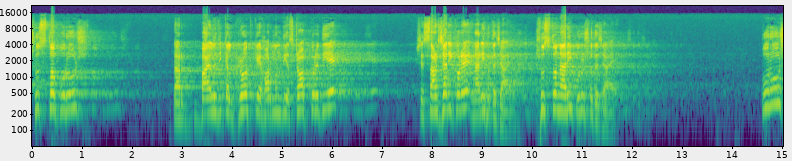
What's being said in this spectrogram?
সুস্থ পুরুষ তার বায়োলজিক্যাল গ্রোথকে হরমোন দিয়ে স্টপ করে দিয়ে সে সার্জারি করে নারী হতে চায় সুস্থ নারী পুরুষ হতে চায় পুরুষ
